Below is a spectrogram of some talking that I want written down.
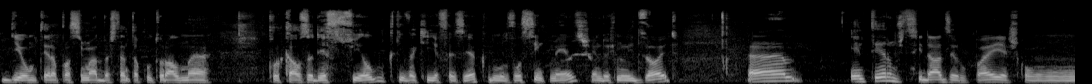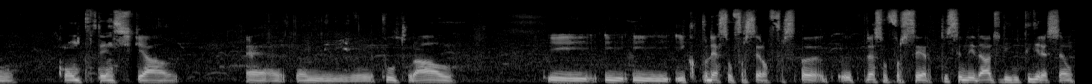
de eu me ter aproximado bastante da cultura alemã por causa desse filme que tive aqui a fazer, que me levou cinco meses, em 2018. Ahm, em termos de cidades europeias com, com um potencial eh, hum, cultural e, e, e, e que pudesse oferecer, oferecer, eh, que pudesse oferecer possibilidades de integração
